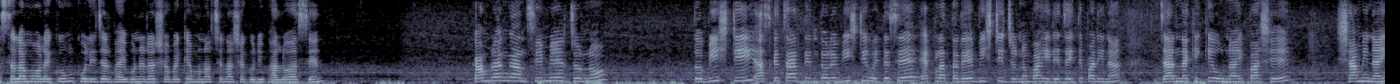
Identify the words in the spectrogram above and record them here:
আসসালামু আলাইকুম, কলিজার ভাই বোনেরা সবাই কেমন আছেন? আশা করি ভালো আছেন। কামরাঙ্গা আনছি মেয়ের জন্য। তো বৃষ্টি, আজকে চার দিন ধরে বৃষ্টি হইতেছে একলাতারে বৃষ্টির জন্য বাহিরে যাইতে পারি না। যার নাকি কেউ নাই পাশে, স্বামী নাই,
